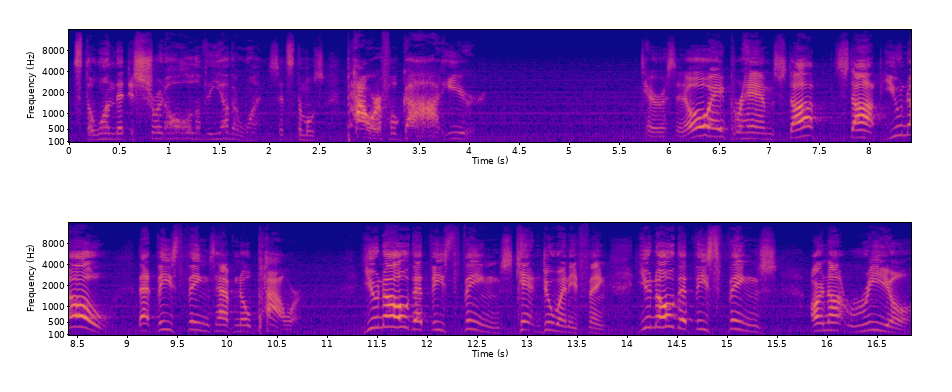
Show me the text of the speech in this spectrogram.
It's the one that destroyed all of the other ones. It's the most powerful God here. Terah said, Oh, Abraham, stop, stop. You know that these things have no power. You know that these things can't do anything. You know that these things are not real.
